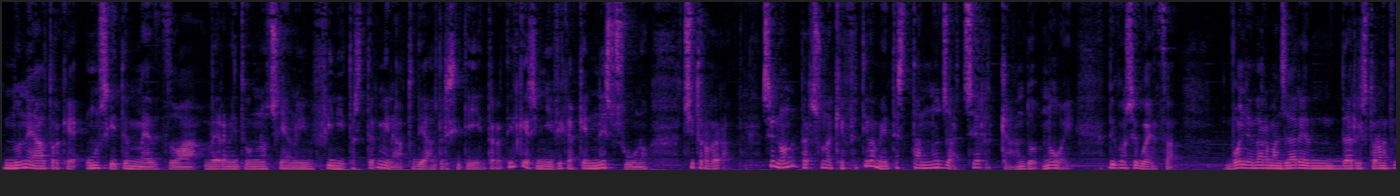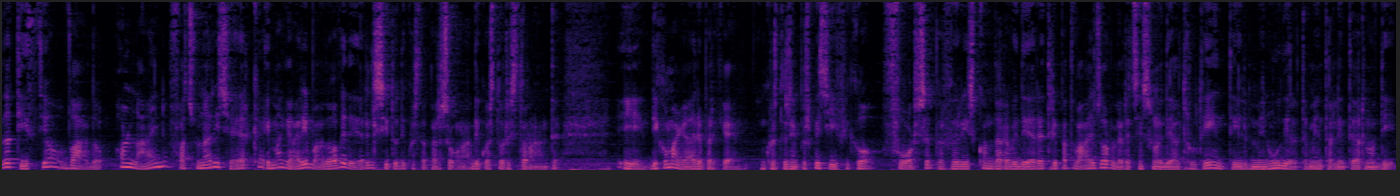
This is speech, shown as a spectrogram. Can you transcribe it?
non è altro che un sito in mezzo a veramente un oceano infinito sterminato di altri siti internet, il che significa che nessuno ci troverà, se non persone che effettivamente stanno già cercando noi. Di conseguenza voglio andare a mangiare dal ristorante da tizio, vado online, faccio una ricerca e magari vado a vedere il sito di questa persona, di questo ristorante. E dico magari perché in questo esempio specifico forse preferisco andare a vedere TripAdvisor, le recensioni di altri utenti, il menu direttamente all'interno di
